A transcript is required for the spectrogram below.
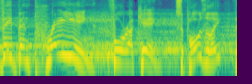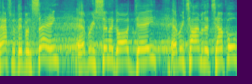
They've been praying for a king. Supposedly, that's what they've been saying every synagogue day, every time in the temple,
